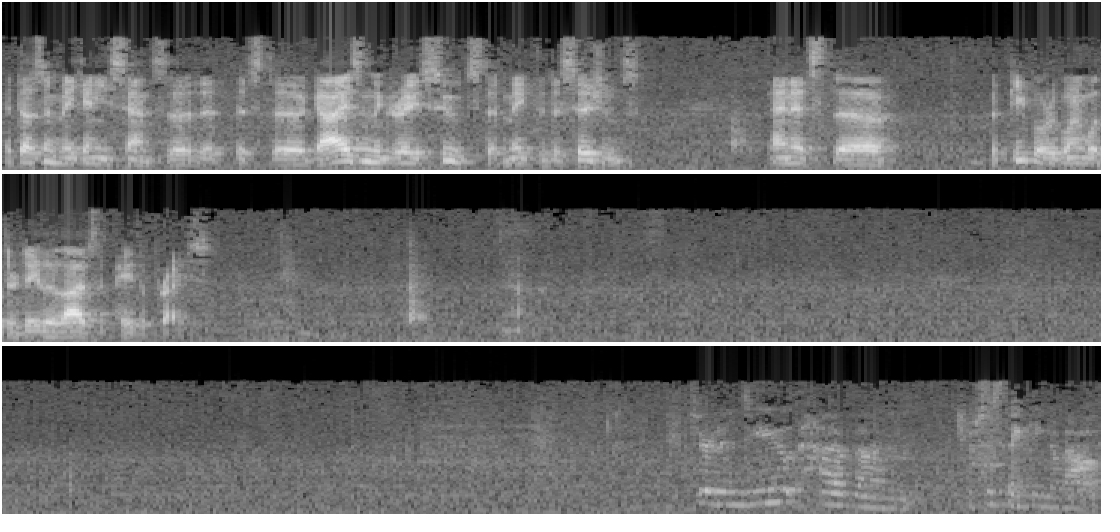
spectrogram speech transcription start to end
it doesn't make any sense. It's the guys in the gray suits that make the decisions, and it's the the people who are going about their daily lives that pay the price. Jordan, do you have? Um, I was just thinking about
